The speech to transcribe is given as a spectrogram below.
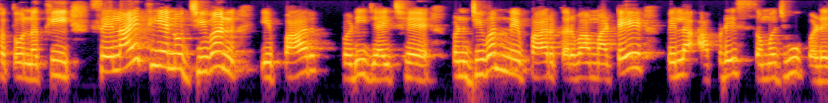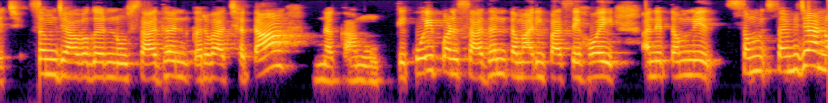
થતો નથી. સહેલાઈથી એનું જીવન એ પાર પડી જાય છે. પણ જીવનને પાર કરવા માટે પહેલા આપણે સમજવું પડે છે. સમજ્યા વગરનું સાધન કરવા છતાં નકામું. કે કોઈ પણ સાધન તમારી પાસે હોય અને તમને સમ સમજ્યા ન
